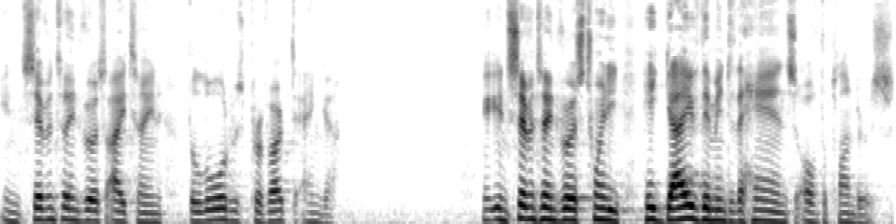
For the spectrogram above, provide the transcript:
in 17, verse 18, the Lord was provoked to anger. In 17, verse 20, he gave them into the hands of the plunderers.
